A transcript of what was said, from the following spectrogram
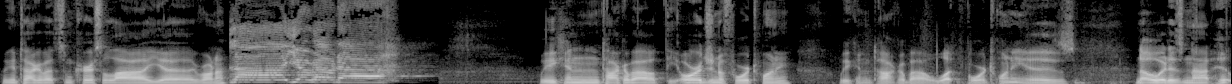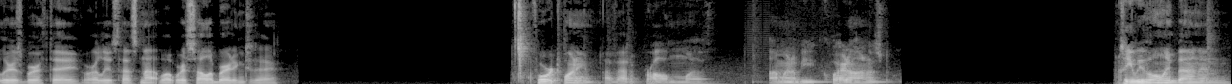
We can talk about some Curse of La Llorona. La Llorona. We can talk about the origin of 420. We can talk about what 420 is. No, it is not Hitler's birthday, or at least that's not what we're celebrating today. 420, I've had a problem with. I'm going to be quite honest. See, we've only been in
